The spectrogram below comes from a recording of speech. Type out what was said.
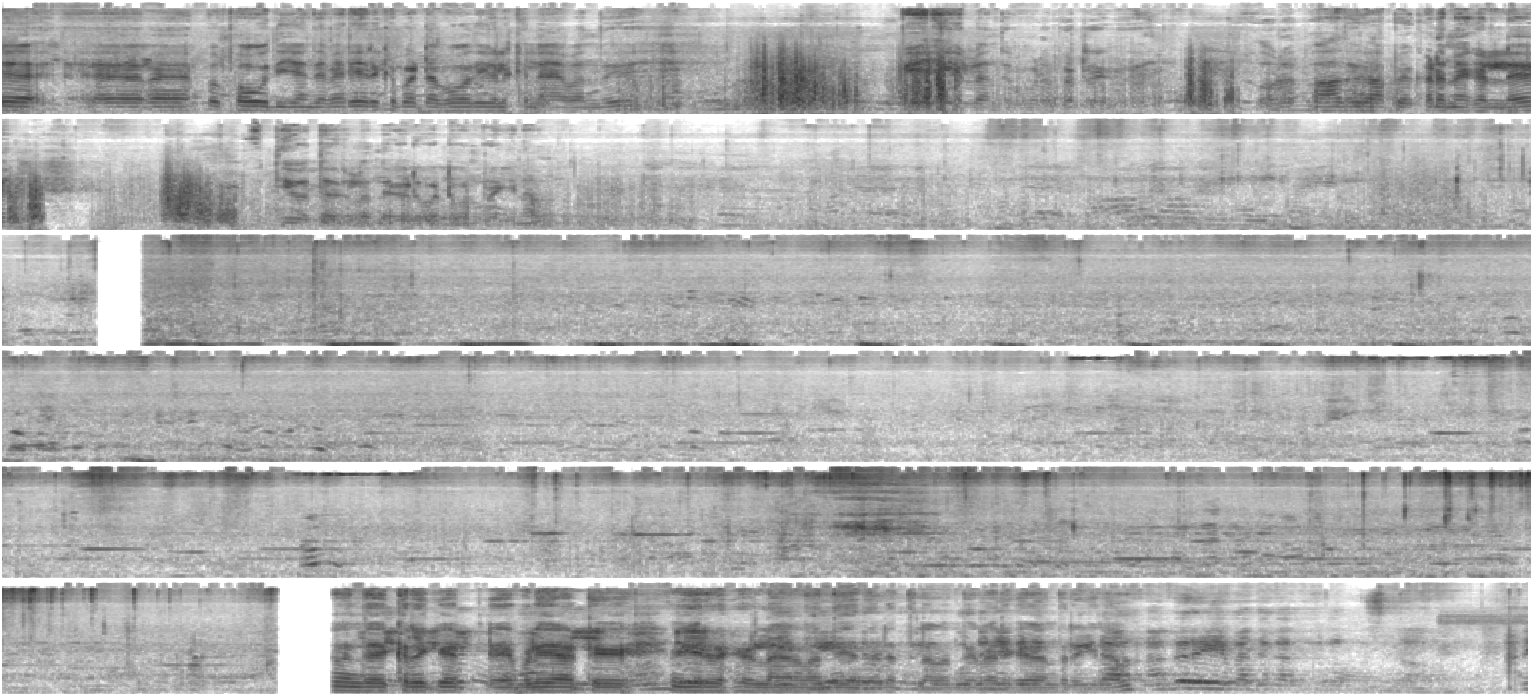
பகுதி அந்த வரையறுக்கப்பட்ட பகுதிகளுக்கெல்லாம் வந்து வேலிகள் வந்து போடப்பட்டிருக்குது அதோட பாதுகாப்பு கடமைகளில் உத்தியோகத்தர்கள் வந்து ஈடுபட்டு கொண்டிருக்கணும். இந்த கிரிக்கெட் விளையாட்டு வீரர்கள்லாம் வந்து இந்த இடத்துல வந்து வருகை வந்திருக்கிறோம்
